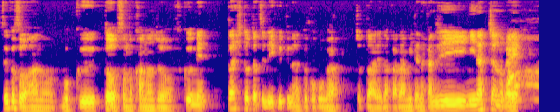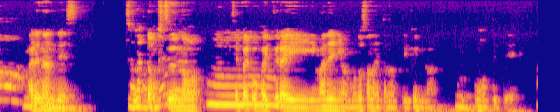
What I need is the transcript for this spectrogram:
それこそ、あの、僕とその彼女を含めた人たちで行くってなると、ここがちょっとあれだから、みたいな感じになっちゃうのが、あれなんです。少なくとも普通の先輩後輩くらいまでには戻さないとなっていうふうには思ってて。あ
